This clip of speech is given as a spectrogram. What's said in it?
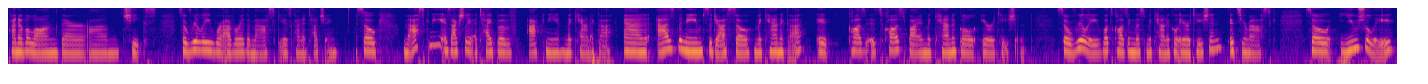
kind of along their um, cheeks. So really, wherever the mask is kind of touching. So, maskne is actually a type of acne mechanica. And as the name suggests, so mechanica, it cause it's caused by mechanical irritation. So, really, what's causing this mechanical irritation? It's your mask. So, usually,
